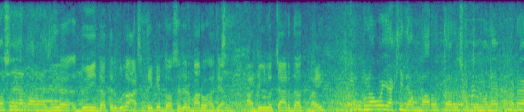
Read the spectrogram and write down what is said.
দশ হাজার বারো হাজার। দুই দাঁতেরগুলো আট থেকে দশ হাজার বারো হাজার। আর যেগুলো চার দাঁত ভাই? ওগুলো ওই একই দাম বারো তেরো চোদ্দ মানে ওটা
